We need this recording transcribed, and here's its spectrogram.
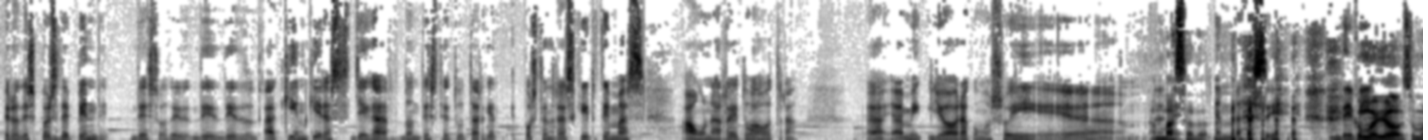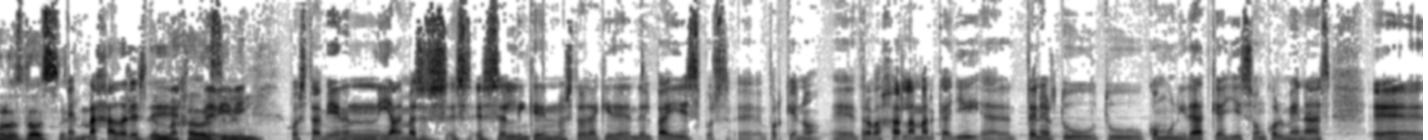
Pero después depende de eso, de, de, a quién quieras llegar, dónde esté tu target, pues tendrás que irte más a una red o a otra. A, mí, yo ahora como soy eh, ambasador, de como yo, somos los dos eh, embajadores de, embajadores de, pues también, y además es, es, el LinkedIn nuestro de aquí del país, pues eh, ¿por qué no? Eh, trabajar la marca allí, eh, tener tu, tu, comunidad, que allí son colmenas,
